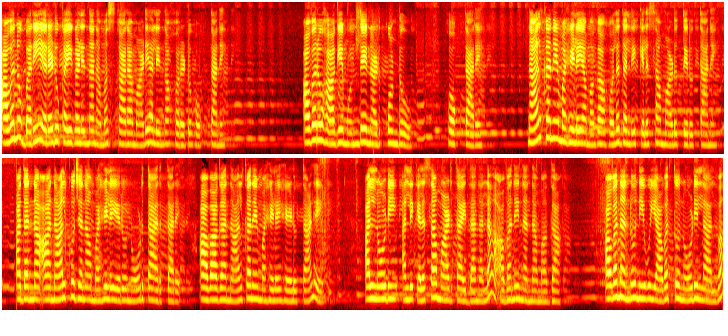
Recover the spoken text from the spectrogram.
ಅವನು ಬರೀ ಎರಡು ಕೈಗಳಿಂದ ನಮಸ್ಕಾರ ಮಾಡಿ ಅಲ್ಲಿಂದ ಹೊರಟು ಹೋಗ್ತಾನೆ. ಅವರು ಹಾಗೆ ಮುಂದೆ ನಡ್ಕೊಂಡು ಹೋಗ್ತಾರೆ. ನಾಲ್ಕನೇ ಮಹಿಳೆಯ ಮಗ ಹೊಲದಲ್ಲಿ ಕೆಲಸ ಮಾಡುತ್ತಿರುತ್ತಾನೆ. ಅದನ್ನ ಆ ನಾಲ್ಕು ಜನ ಮಹಿಳೆಯರು ನೋಡ್ತಾ ಇರ್ತಾರೆ. ಆವಾಗ ನಾಲ್ಕನೇ ಮಹಿಳೆ ಹೇಳುತ್ತಾಳೆ ಅಲ್ಲಿ ನೋಡಿ, ಅಲ್ಲಿ ಕೆಲಸ ಮಾಡ್ತಾ ಇದ್ದಾನಲ್ಲ, ಅವನೇ ನನ್ನ ಮಗ. ಅವನನ್ನು ನೀವು ಯಾವತ್ತೂ ನೋಡಿಲ್ಲ ಅಲ್ವಾ?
